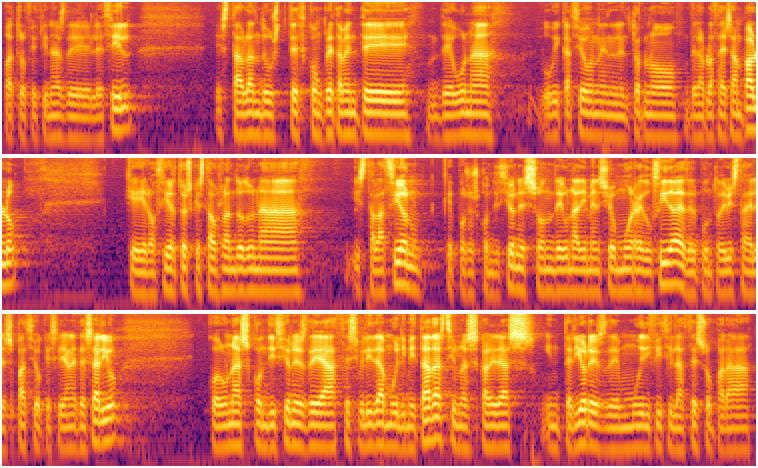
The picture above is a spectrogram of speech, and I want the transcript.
cuatro oficinas de LECIL. Está hablando usted concretamente de una ubicación en el entorno de la Plaza de San Pablo, que lo cierto es que estamos hablando de una instalación que por sus condiciones son de una dimensión muy reducida desde el punto de vista del espacio que sería necesario, con unas condiciones de accesibilidad muy limitadas, tiene unas escaleras interiores de muy difícil acceso para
